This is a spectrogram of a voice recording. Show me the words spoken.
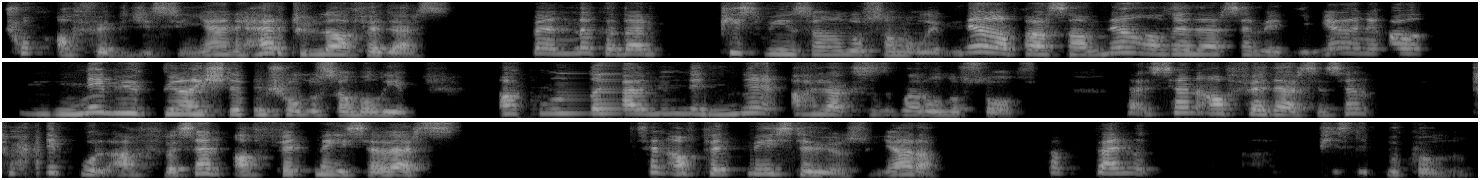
çok affedicisin. Yani her türlü affedersin. Ben ne kadar pis bir insan olursam olayım, ne yaparsam, ne halt edersem edeyim, yani ne büyük günah işlemiş olursam olayım, aklımda kalbimde ne ahlaksızlıklar olursa olsun. Ya sen affedersin, sen tuhibbul affe, sen affetmeyi seversin. Sen affetmeyi seviyorsun ya Rab. Ben pislik bu kulum.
